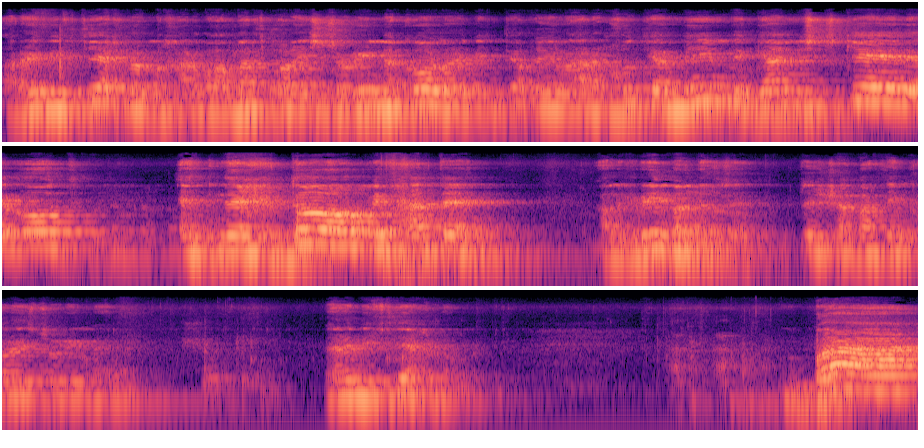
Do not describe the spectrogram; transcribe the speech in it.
הרבי הבטיח לו, מחר הוא עבר כל האיסורים, הכל, הרבי הבטיח לו אריכות ימים, וגם יזכה לראות את נכדו מתחתן. על גרימבל הזה, זה שעברתי עם כל האיסורים האלה. זה הרבי הבטיח לו. בא...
